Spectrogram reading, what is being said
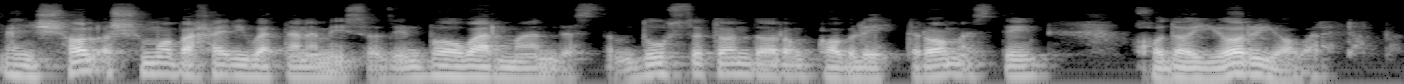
انشالله شما بخیری وطن می‌سازین باورمند هستم. دوستتان دارم. قابل احترام هستین. خدا یار یاورتان باد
